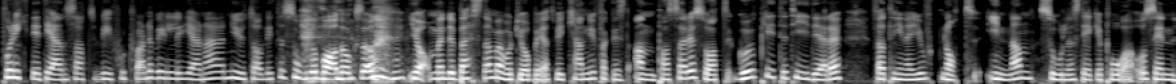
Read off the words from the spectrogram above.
på riktigt igen så att vi fortfarande vill gärna njuta av lite sol och bad också. Ja, men det bästa med vårt jobb är att vi kan ju faktiskt anpassa det så att gå upp lite tidigare för att hinna gjort något innan solen steker på och sen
